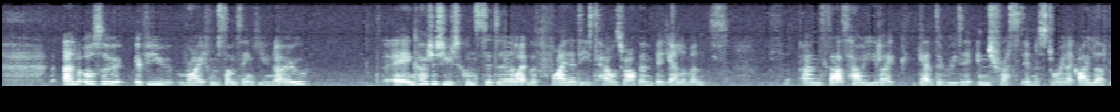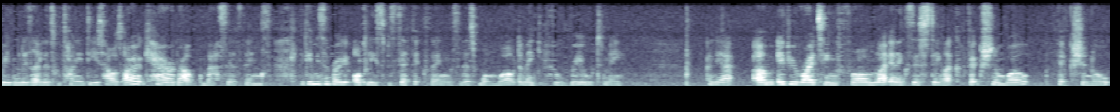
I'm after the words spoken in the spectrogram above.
and also if you write from something you know, it encourages you to consider like the finer details rather than big elements. And that's how you like get the reader interested in the story. Like I love reading these like little tiny details. I don't care about massive things. They give me some very oddly specific things to this one world that make it feel real to me. And yeah, um, if you're writing from like an existing like fictional world, fictional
